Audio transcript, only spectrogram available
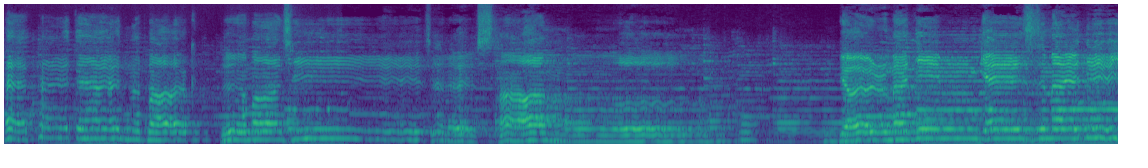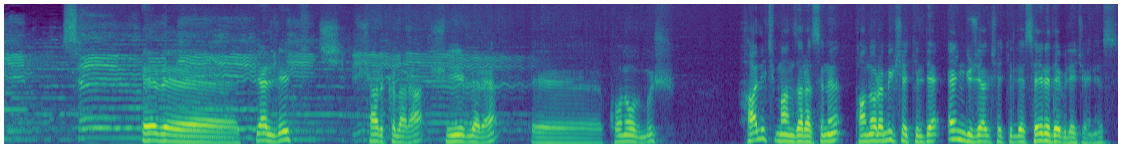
tepeden baktım aziz İstanbul. Görmedim, gezmedim, sevmedim Evet, geldik şarkılara, şiirlere. Eee konu olmuş. Haliç manzarasını panoramik şekilde en güzel şekilde seyredebileceğiniz,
